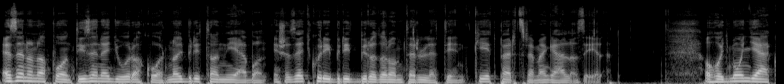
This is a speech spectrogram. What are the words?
Ezen a napon 11 órakor Nagy-Britanniában és az egykori brit birodalom területén két percre megáll az élet. Ahogy mondják,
